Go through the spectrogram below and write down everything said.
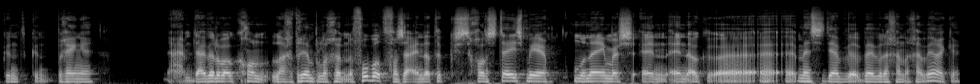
kunt, kunt brengen. Nou, daar willen we ook gewoon laagdrempelig een voorbeeld van zijn. Dat er gewoon steeds meer ondernemers en, en ook uh, uh, mensen die daarbij willen gaan, gaan werken,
